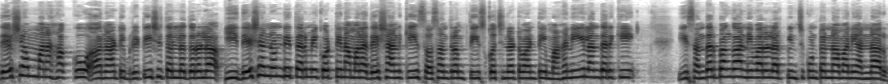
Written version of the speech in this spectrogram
దేశం మన హక్కు ఆనాటి బ్రిటిష్ తెల్లదొరల ఈ దేశం నుండి తరిమి కొట్టిన మన దేశానికి స్వతంత్రం తీసుకొచ్చినటువంటి మహనీయులందరికీ ఈ సందర్భంగా నివాళులర్పించుకుంటున్నామని అన్నారు.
